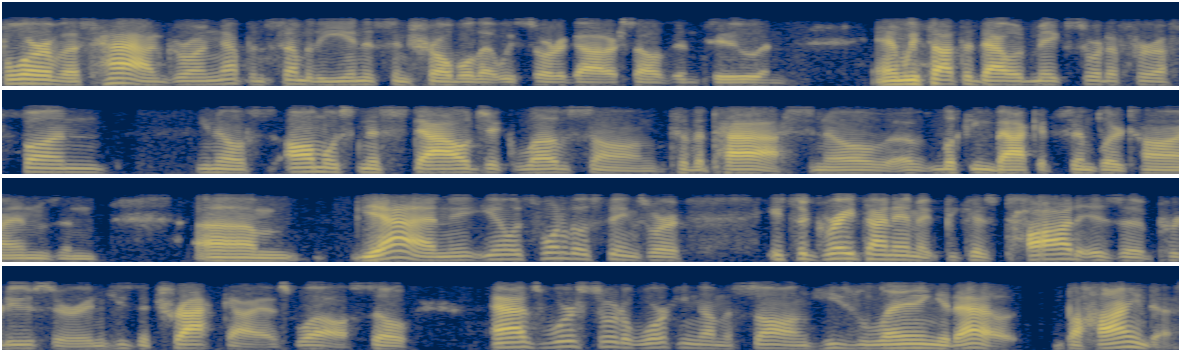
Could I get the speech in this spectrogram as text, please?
four of us had growing up and some of the innocent trouble that we sort of got ourselves into and and we thought that that would make sort of for a fun, you know, almost nostalgic love song to the past, you know, looking back at simpler times and um yeah, and you know, it's one of those things where it's a great dynamic because Todd is a producer and he's a track guy as well. So as we're sort of working on the song, he's laying it out behind us.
